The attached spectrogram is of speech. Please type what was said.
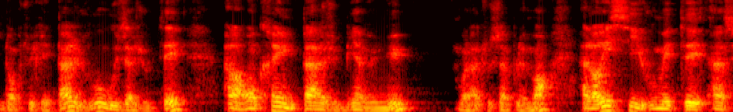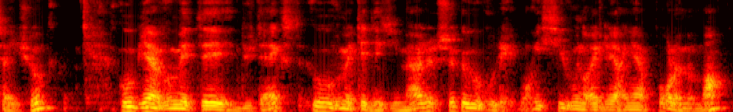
Donc toutes les pages, vous vous ajoutez. Alors on crée une page bienvenue. Voilà, tout simplement. Alors ici, vous mettez un slideshow ou bien vous mettez du texte, ou vous mettez des images, ce que vous voulez. Bon, ici, vous ne réglez rien pour le moment.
